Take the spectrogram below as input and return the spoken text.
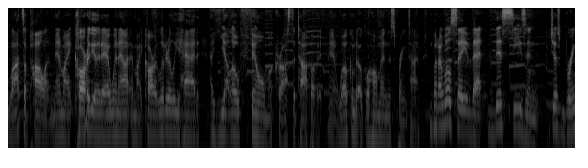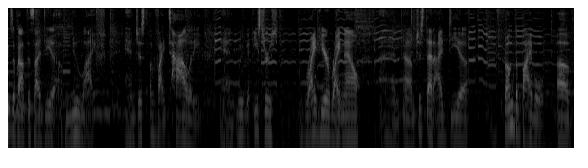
lots of pollen. Man, my car the other day, I went out and my car literally had a yellow film across the top of it. Man, welcome to Oklahoma in the springtime. But I will say that this season just brings about this idea of new life and just a vitality. And we've got Easter's right here, right now, and um, just that idea from the Bible of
